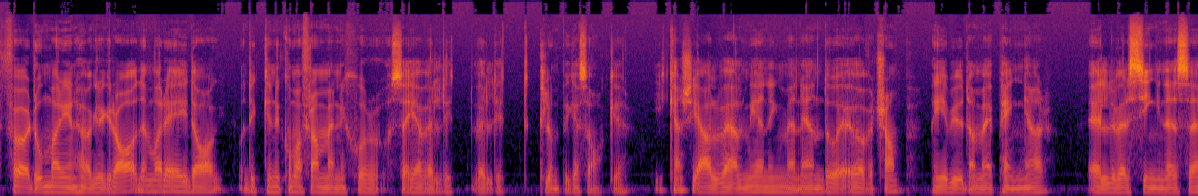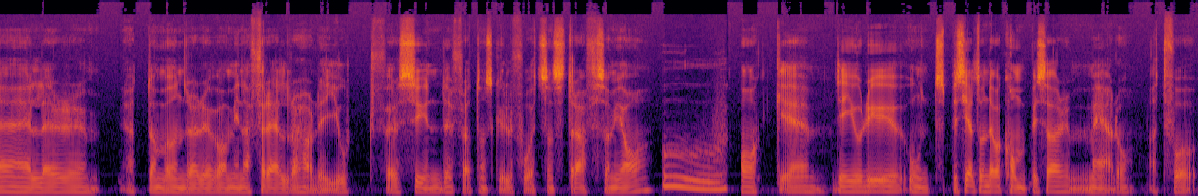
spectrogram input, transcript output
fördomar i en högre grad än vad det är idag. Och det kunde komma fram människor och säga väldigt, väldigt klumpiga saker. Kanske i all välmening, men ändå övertramp. Erbjuda mig pengar eller välsignelse eller att de undrade vad mina föräldrar hade gjort för synder för att de skulle få ett sånt straff som jag. Ooh. Och eh, det gjorde ju ont, speciellt om det var kompisar med då, att få,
